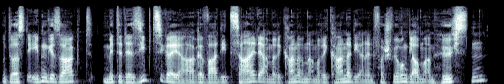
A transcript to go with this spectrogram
Und du hast eben gesagt, Mitte der 70er Jahre war die Zahl der Amerikanerinnen und Amerikaner, die an eine Verschwörung glauben, am höchsten.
